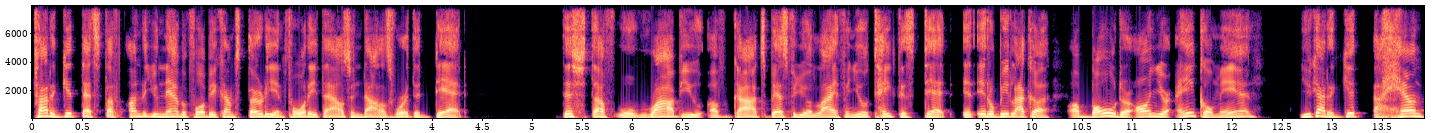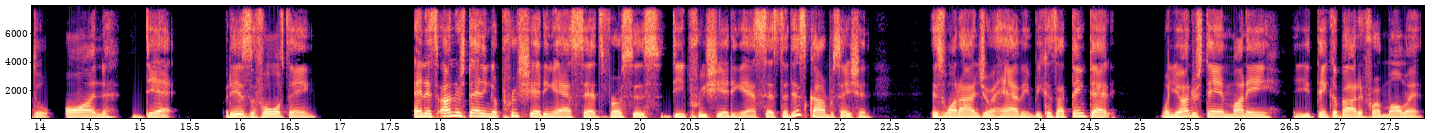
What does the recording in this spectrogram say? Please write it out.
Try to get that stuff under you now before it becomes thirty and forty thousand dollars worth of debt. This stuff will rob you of God's best for your life, and you'll take this debt. It, it'll be like a, a boulder on your ankle, man. You got to get a handle on debt. But here's the fourth thing. And it's understanding appreciating assets versus depreciating assets. Now, this conversation is one I enjoy having because I think that when you understand money and you think about it for a moment,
